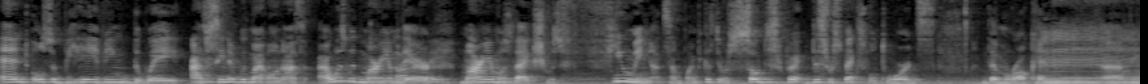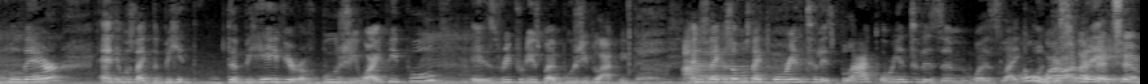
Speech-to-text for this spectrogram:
and also behaving the way I've seen it with my own eyes. I was with Mariam Oh, there. really? Mariam was like she was fuming at some point because they were so disre- disrespectful towards the Moroccan Mm. uh, people there, and it was like the beha- the behavior of bougie white people Mm. is reproduced by bougie black people, and it's like it's almost like Orientalist black Orientalism was like Oh on wow, display. I like that term,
